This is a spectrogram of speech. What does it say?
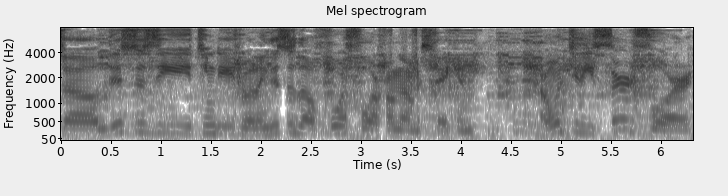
So, this is the Team DH building. This is the fourth floor, if I'm not mistaken. I went to the third floor,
